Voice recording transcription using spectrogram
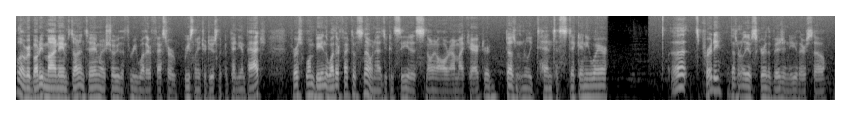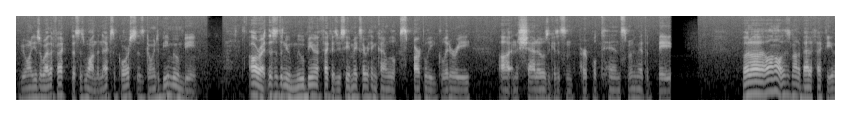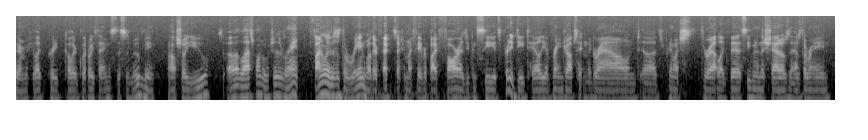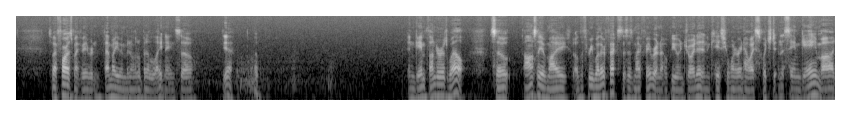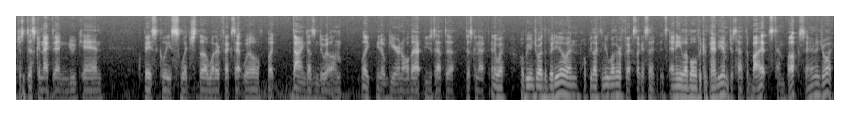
Hello everybody, my name's Duninn and today I'm going to show you the three weather effects that are recently introduced in the Compendium patch. First one being the weather effect of snow, and as you can see it is snowing all around my character. It doesn't really tend to stick anywhere. Uh, it's pretty. It doesn't really obscure the vision either, so if you want to use a weather effect, this is one. The next, of course, is going to be Moonbeam. Alright, this is the new Moonbeam effect. As you see, it makes everything kind of look sparkly, glittery, uh, in the shadows, it gives it some purple tints, moving at the base. But uh, all in all, this is not a bad effect either. I mean, if you like pretty colored glittery things, this is Moonbeam. I'll show you uh, the last one, which is Rain. Finally, this is the rain weather effect. It's actually my favorite by far. As you can see, it's pretty detailed. You have raindrops hitting the ground. Uh, it's pretty much throughout like this. Even in the shadows, it has the rain. So by far, it's my favorite. That might even been a little bit of lightning. So, yeah. Oh. In-game thunder as well. So honestly, of my of the three weather effects, this is my favorite, and I hope you enjoyed it. And in case you're wondering how I switched it in the same game, uh, just disconnect and you can basically switch the weather effects at will. But dying doesn't do it on like you know gear and all that. You just have to disconnect. Anyway, hope you enjoyed the video and hope you like the new weather effects. Like I said, it's any level of the compendium. Just have to buy it. It's ten bucks and enjoy.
